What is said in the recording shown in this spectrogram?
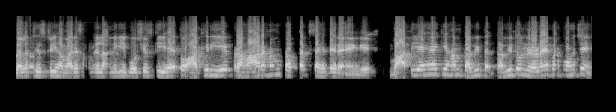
गलत हिस्ट्री हमारे सामने लाने की कोशिश की है तो आखिर ये प्रहार हम कब तक सहते रहेंगे? बात यह है कि हम कभी तक कभी तो निर्णय पर पहुँचे।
